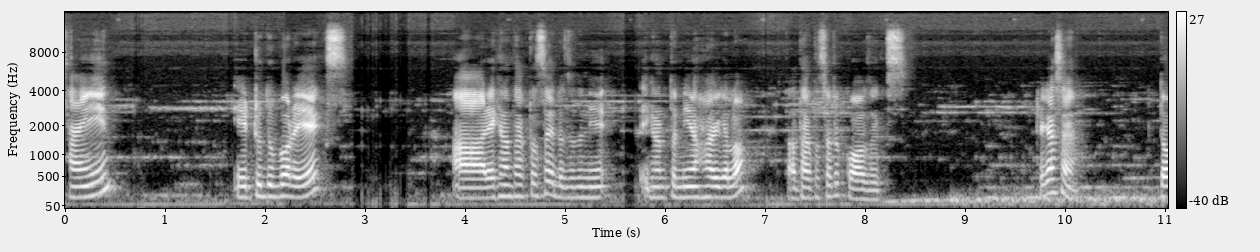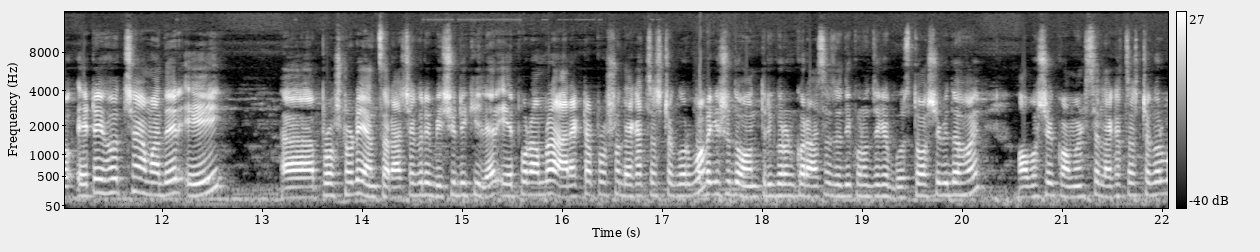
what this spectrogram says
সাইন এ টু দুবার এক্স আর এখানে থাকতেছে, এটা যদি নিয়ে, এখানে তো নিয়ে হয়ে গেল, তাহলে থাকতেছে একটা কজ এক্স ঠিক আছে? তো এটাই হচ্ছে আমাদের এই প্রশ্নটি অ্যান্সার আশা করি বিষয়টি ক্লিয়ার এরপর আমরা আরেকটা প্রশ্ন দেখার চেষ্টা করব। আপনাকে শুধু অন্তরীকরণ করা আছে যদি কোনো জায়গায় বুঝতে অসুবিধা হয় অবশ্যই কমেন্টসে লেখার চেষ্টা করব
